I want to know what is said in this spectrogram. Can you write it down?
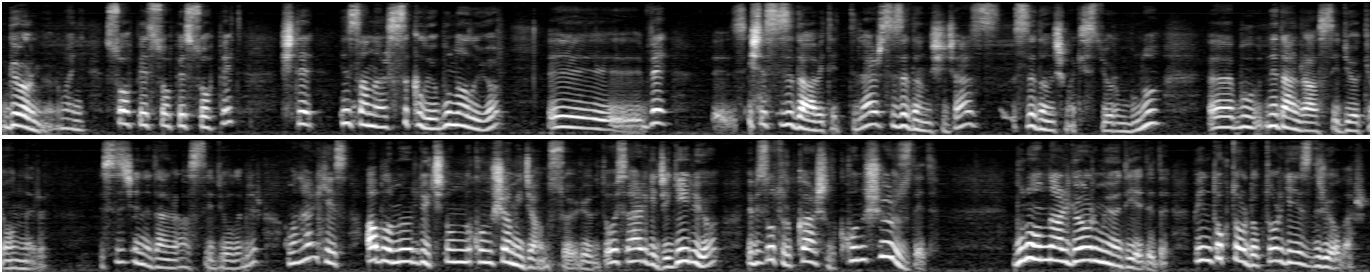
görmüyorum. Hani sohbet, sohbet, sohbet. İşte insanlar sıkılıyor, bunalıyor. E, ve e, işte sizi davet ettiler. Size danışacağız. Size danışmak istiyorum bunu. E, bu neden rahatsız ediyor ki onları? E, Sizce neden rahatsız ediyor olabilir? Ama herkes ablam öldüğü için onunla konuşamayacağımı söylüyor dedi. Oysa her gece geliyor ve biz oturup karşılıklı konuşuyoruz dedi. Bunu onlar görmüyor diye dedi. Beni doktor doktor gezdiriyorlar.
